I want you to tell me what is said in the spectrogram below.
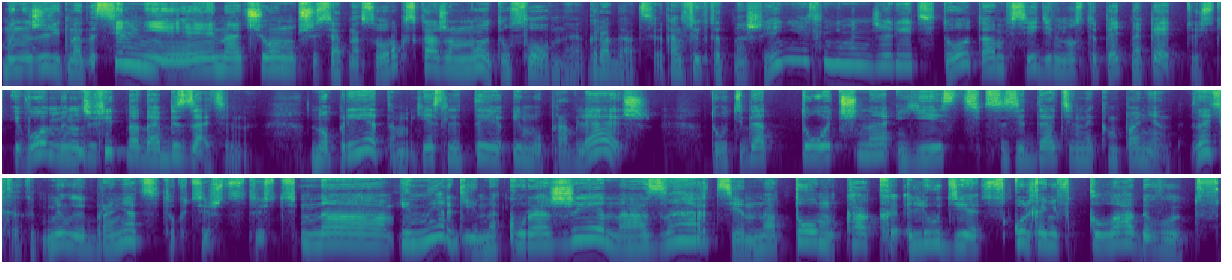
менеджерить надо сильнее, иначе он 60 на 40, скажем, ну, это условная градация. Конфликт отношений, если не менеджерить, то там все 95 на 5. То есть его менеджерить надо обязательно. Но при этом, если ты им управляешь, то у тебя точно есть созидательный компонент. Знаете, как милые бронятся, только тешатся. То есть на энергии, на кураже, на азарте, на том, как люди, сколько они вкладывают в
